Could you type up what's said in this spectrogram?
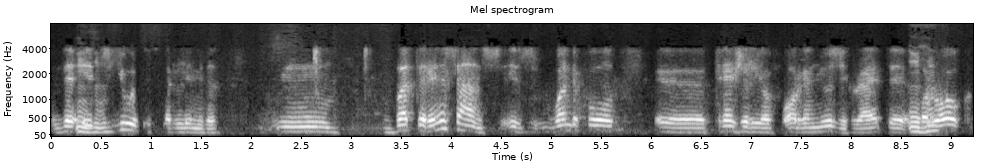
the, mm-hmm. its use is very limited. Mm, but the Renaissance is wonderful uh, treasury of organ music, right? The mm-hmm. Baroque,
